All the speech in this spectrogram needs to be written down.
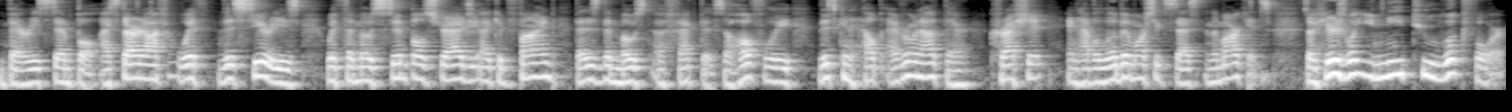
very simple. I started off with this series with the most simple strategy I could find that is the most effective. So hopefully this can help everyone out there crush it and have a little bit more success in the markets. So here's what you need to look for.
